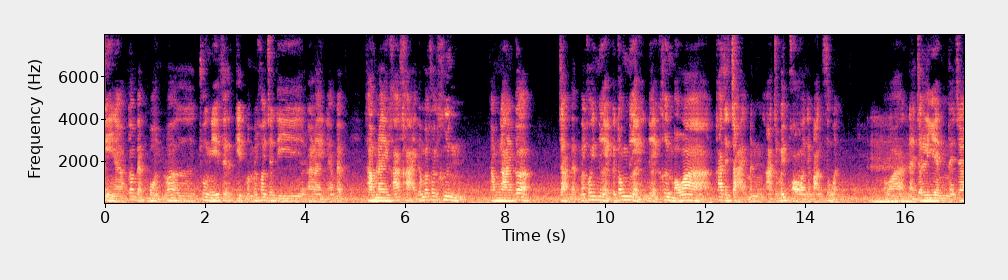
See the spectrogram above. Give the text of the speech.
มีนะครับก็แบบบ่นว่าเออช่วงนี้เศรษฐกิจมันไม่ค่อยจะดีอะไรเงี้ยแบบทำอะไรค้าขายก็ไม่ค่อยขึ้นทำงานก็จากแบบไม่ค่อยเหนื่อยก็ต้องเหนื่อยเหนื่อยขึ้น เพราะว่าค่าใช้จ่ายมันอาจจะไม่พอในบางส่วน เพราะว่าไหนจะเรียนไหนจะ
